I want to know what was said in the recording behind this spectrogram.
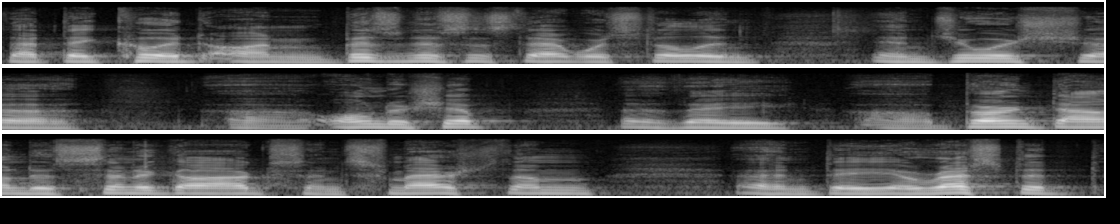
that they could on businesses that were still in, in Jewish uh, uh, ownership. Uh, they burned down the synagogues and smashed them, and they arrested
